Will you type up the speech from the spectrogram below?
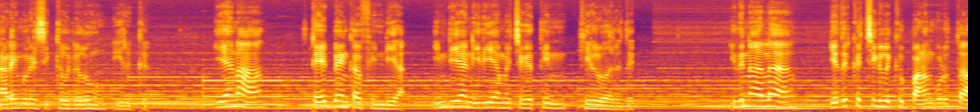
நடைமுறை சிக்கல்களும் இருக்கு. ஏன்னா state bank of India India நிதி அமைச்சகத்தின் கீழ் வருது. இதனால எதிர்க்கட்சிகளுக்கு பணம் கொடுத்தா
